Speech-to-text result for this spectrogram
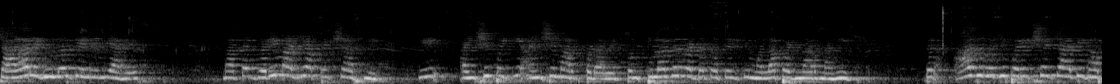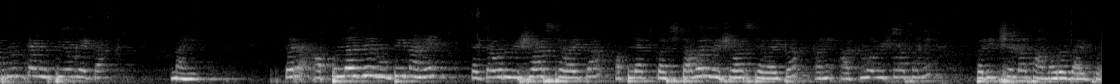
शाळा रेग्युलर केलेली आहे. जरी माझी अपेक्षा असली की ऐंशीपैकी ऐंशी मार्क पडावेत पण तुला जर वाटत असेल की मला पडणार नाहीत तर आज रोजी परीक्षेच्या आधी घाबरून काही उपयोग आहे का? नाही. तर आपलं जे रुटीन आहे त्याच्यावर विश्वास ठेवायचा आपल्या कष्टावर विश्वास ठेवायचा आणि आत्मविश्वासाने परीक्षेला सामोरं जायचं.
